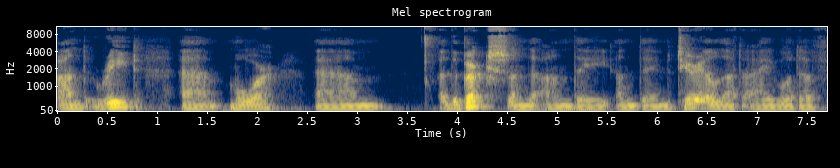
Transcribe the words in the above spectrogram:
and read um, more um, the books and the, and the and the material that I would have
